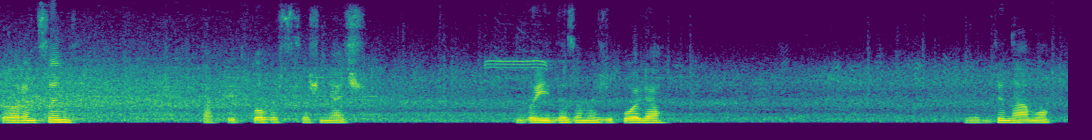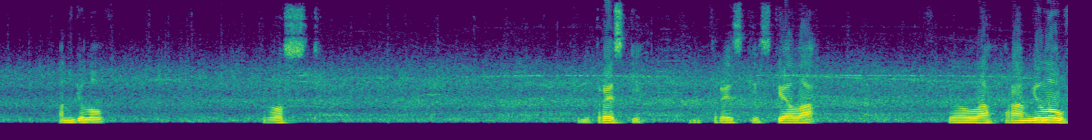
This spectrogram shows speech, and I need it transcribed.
Соренсен. Так, від когось це ж м'яч вийде за межі поля. Від Динамо. Ангелов. Рост. Мітреський. Мітреський. Скела. Скела. Рангелов.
